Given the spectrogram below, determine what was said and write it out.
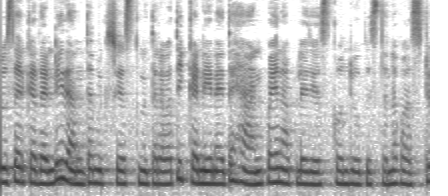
చూసారు కదండి ఇదంతా మిక్స్ చేసుకున్న తర్వాత ఇక్కడ నేనైతే హ్యాండ్ పైన అప్లై చేసుకొని చూపిస్తున్నా ఫస్ట్.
